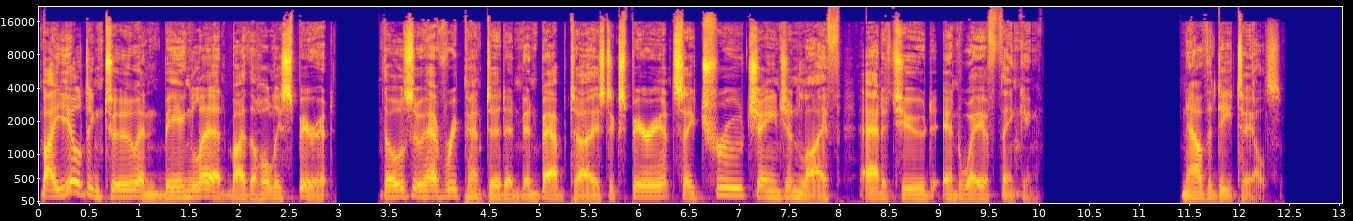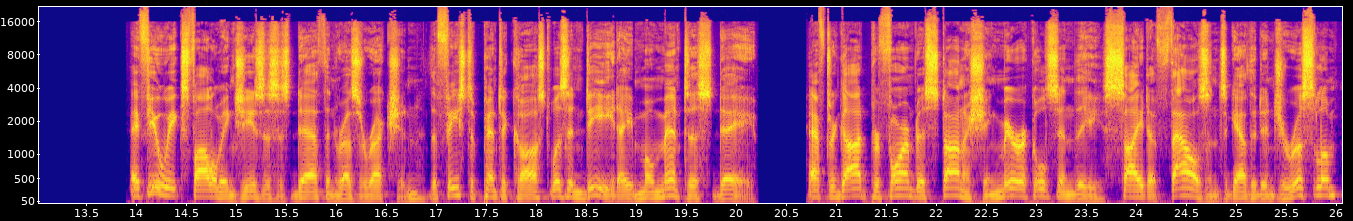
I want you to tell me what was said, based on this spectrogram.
By yielding to and being led by the Holy Spirit, those who have repented and been baptized experience a true change in life, attitude, and way of thinking. Now, the details. A few weeks following Jesus' death and resurrection, the Feast of Pentecost was indeed a momentous day. After God performed astonishing miracles in the sight of thousands gathered in Jerusalem,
